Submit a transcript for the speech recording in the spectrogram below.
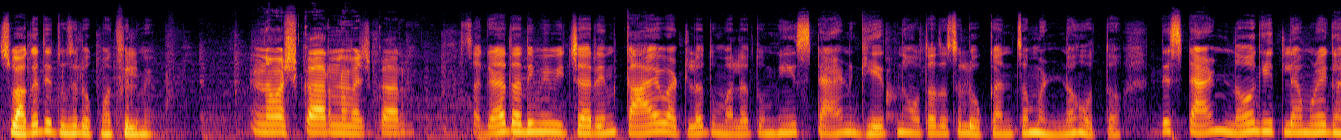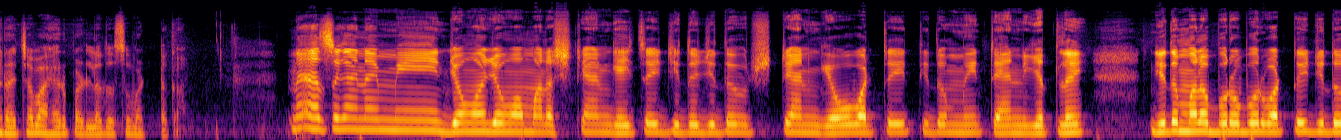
स्वागत आहे तुझं लोकमत फिल्मी. नमस्कार नमस्कार. सगळ्यात आधी मी विचारेन काय वाटलं तुम्हाला? तुम्ही स्टँड घेत नव्हता जसं लोकांचं म्हणणं होतं. ते स्टँड न घेतल्यामुळे घराच्या बाहेर पडलं तसं वाटतं का? नाही असं काही नाही. मी जेव्हा जेव्हा मला स्टँड घ्यायचं आहे जिथं जिथं स्टँड घ्यावं वाटतं आहे तिथं मी स्टँड घेतलं आहे जिथं मला बरोबर वाटतं आहे जिथं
